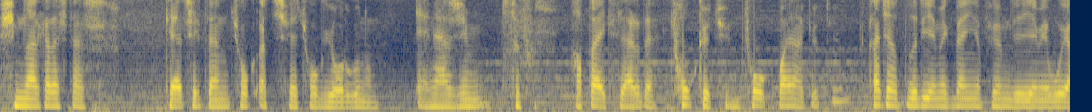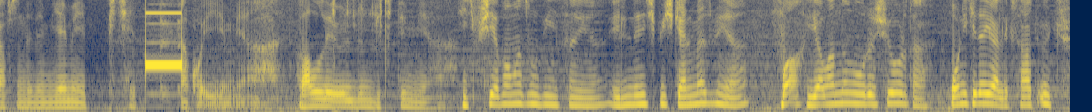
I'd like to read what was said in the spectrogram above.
Şimdi arkadaşlar gerçekten çok aç ve çok yorgunum. Enerjim sıfır. Hatta eksilerde. Çok kötüyüm. Çok bayağı kötüyüm. Kaç haftadır yemek ben yapıyorum diye yemeği bu yapsın dedim. Yemeği piçe koyayım ya. Vallahi öldüm bittim ya. Hiçbir şey yapamaz mı bir insan ya? Elinden hiçbir iş gelmez mi ya? Bak yalandan uğraşıyor orada. 12'de geldik saat 3.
